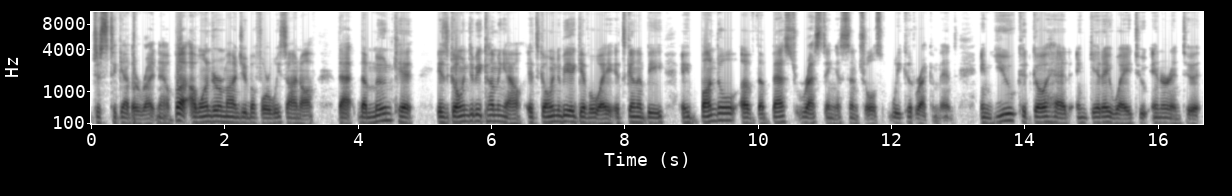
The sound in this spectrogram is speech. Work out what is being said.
just together right now. But I wanted to remind you before we sign off that the Moon Kit is going to be coming out. It's going to be a giveaway. It's going to be a bundle of the best resting essentials we could recommend. And you could go ahead and get a way to enter into it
